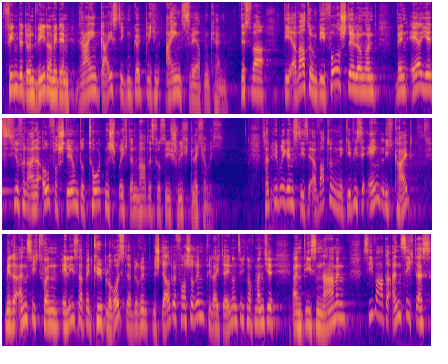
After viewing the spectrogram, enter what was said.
findet und wieder mit dem rein geistigen Göttlichen eins werden kann. Das war die Erwartung, die Vorstellung und wenn er jetzt hier von einer Auferstehung der Toten spricht, dann war das für sie schlicht lächerlich. Es hat übrigens diese Erwartung eine gewisse Ähnlichkeit mit der Ansicht von Elisabeth Kübler-Ross, der berühmten Sterbeforscherin. Vielleicht erinnern sich noch manche an diesen Namen. Sie war der Ansicht, dass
